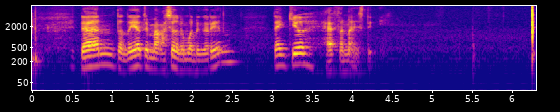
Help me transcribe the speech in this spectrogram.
Dan tentunya terima kasih udah mau dengerin. Thank you. Have a nice day.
